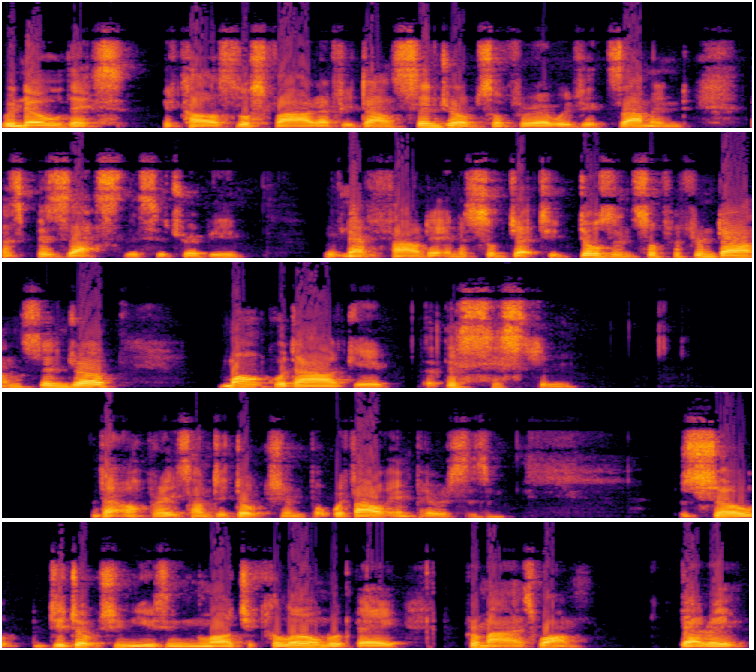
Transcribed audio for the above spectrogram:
We know this because thus far every Down syndrome sufferer we've examined has possessed this attribute. We've never found it in a subject who doesn't suffer from Down syndrome. Morgue would argue that this system that operates on deduction but without empiricism. So deduction using logic alone would be premise 1. Gary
